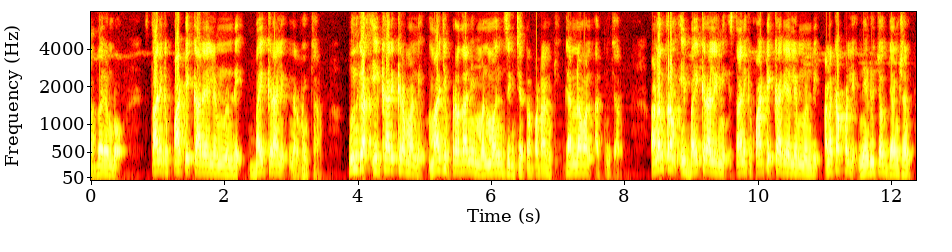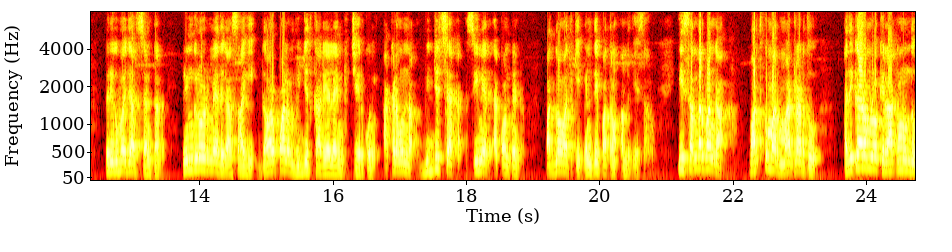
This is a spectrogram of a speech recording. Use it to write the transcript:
ఆధ్వర్యంలో స్థానిక పార్టీ కార్యాలయం నుండి బైక్ ర్యాలీ నిర్వహించారు. ముందుగా ఈ కార్యక్రమాన్ని మాజీ ప్రధాని మన్మోహన్ సింగ్ చిత్రపటానికి గన్నవాల్ అర్పించారు. అనంతరం ఈ బైక్ ర్యాలీని స్థానిక పార్టీ కార్యాలయం నుండి Anakapalli Nehru chowk junction Perugubazar centre ring road మీదుగా సాగి గౌరపాలెం విద్యుత్ కార్యాలయానికి చేరుకుని అక్కడ ఉన్న విద్యుత్ శాఖ సీనియర్ అకౌంటెంట్ పద్మావతికి వినతి పత్రం అందజేశారు. ఈ సందర్భంగా భరత్ కుమార్ మాట్లాడుతూ అధికారంలోకి రాకముందు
